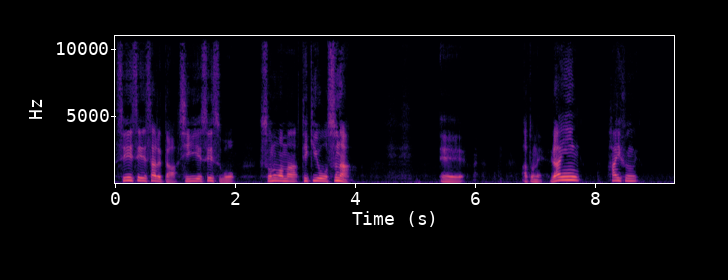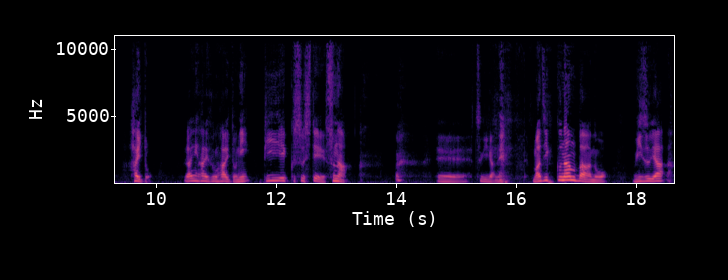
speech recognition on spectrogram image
生成された CSS をそのまま適用すな。えーあとね、line ハイフンハイト。line ハイフンハイトに PX 指定すな。えー次がね、マジックナンバーの with や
